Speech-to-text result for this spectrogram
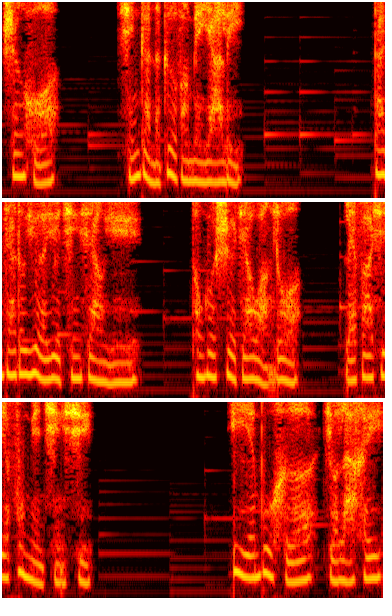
生活、情感的各方面压力。大家都越来越倾向于通过社交网络来发泄负面情绪，一言不合就拉黑，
